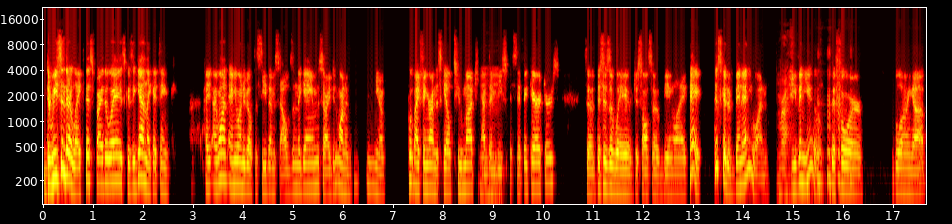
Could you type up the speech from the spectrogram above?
the reason they're like this, by the way, is because again, like I think I, I want anyone to be able to see themselves in the game, so I didn't want to, you know, put my finger on the scale too much and have mm-hmm. them be mm-hmm. specific characters. So this is a way of just also being like, hey, this could have been anyone, right? Even you, before blowing up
